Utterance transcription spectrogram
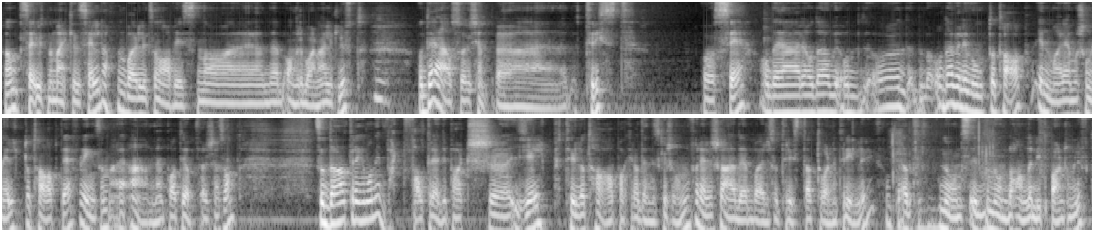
Sant? Selv, uten å merke det selv, da, men bare litt sånn avvisende, og eh, det andre barnet er litt luft. Og det er også kjempetrist å se. Og det, er, og, det er, og, og, det er veldig vondt å ta opp. Innmari emosjonelt å ta opp det. For det er ingen som er med på at de oppfører seg sånn. Så da trenger man i hvert fall tredjepartshjelp til å ta opp akkurat den diskusjonen. For ellers er det bare så trist at tårene triller. At noen, noen behandler ditt barn som luft.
